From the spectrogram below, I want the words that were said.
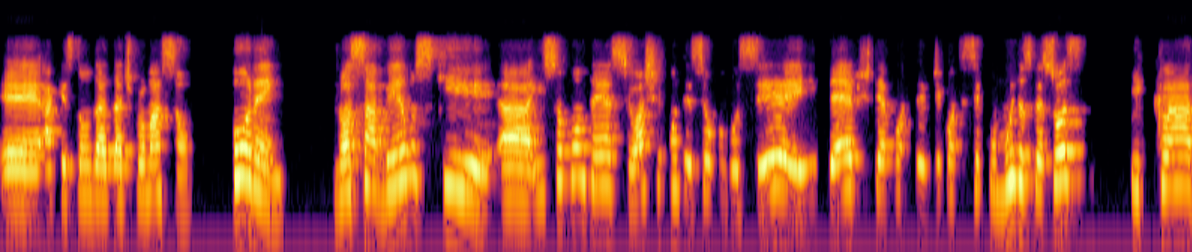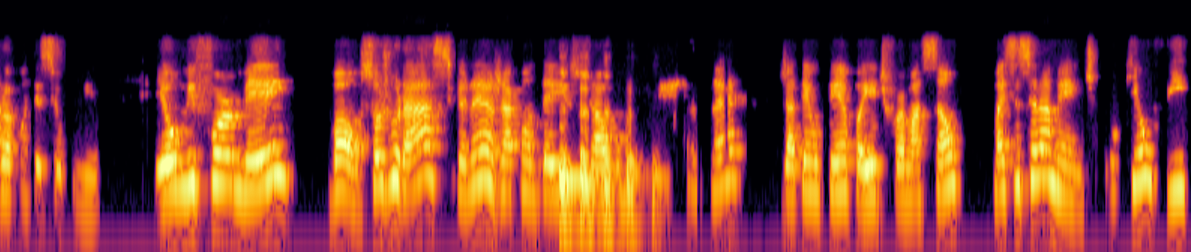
é, a questão da, da, diplomação. Porém, nós sabemos que ah, isso acontece, eu acho que aconteceu com você e deve ter, de acontecer com muitas pessoas, e claro, aconteceu comigo. Eu me formei Bom, sou jurássica, né? Já contei isso já há alguns anos, né? Já tenho tempo aí de formação, mas sinceramente, o que eu vi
